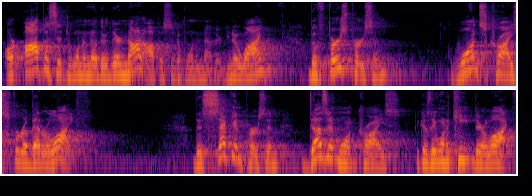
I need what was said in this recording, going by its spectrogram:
or opposite to one another. They're not opposite of one another. You know why? The first person wants Christ for a better life. The second person doesn't want Christ because they want to keep their life.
